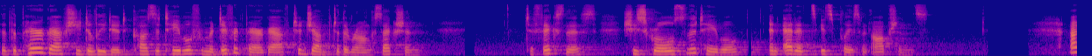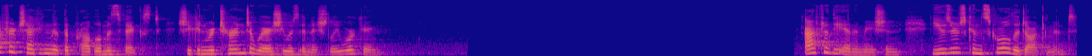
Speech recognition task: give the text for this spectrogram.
that the paragraph she deleted caused a table from a different paragraph to jump to the wrong section. To fix this, she scrolls to the table and edits its placement options. After checking that the problem is fixed, she can return to where she was initially working. After the animation, users can scroll the document,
